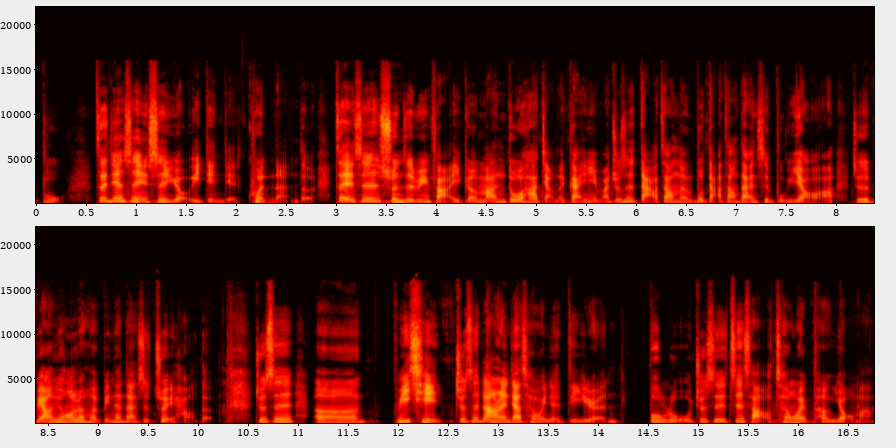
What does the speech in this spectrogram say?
部？这件事情是有一点点困难的，这也是《孙子兵法》一个蛮多他讲的概念嘛，就是打仗能不打仗当然是不要啊，就是不要用到任何兵，那当然是最好的。就是嗯，比起就是让人家成为你的敌人，不如就是至少成为朋友嘛，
